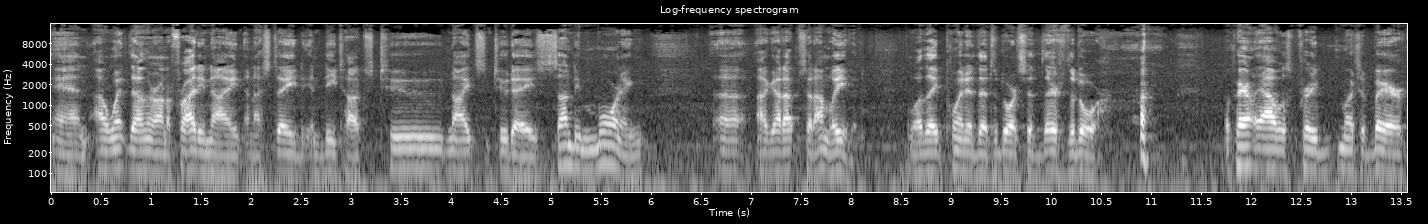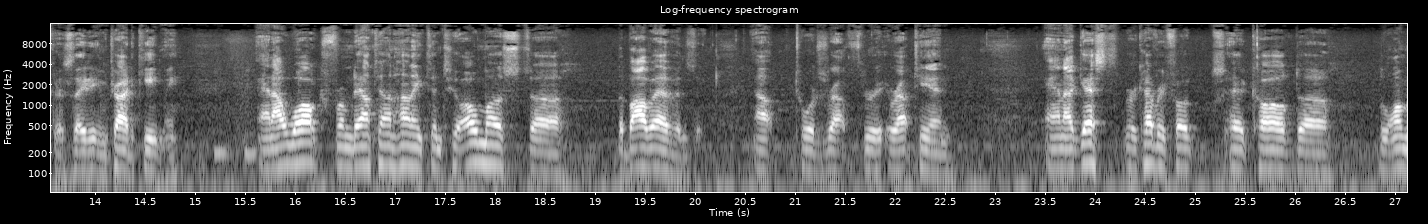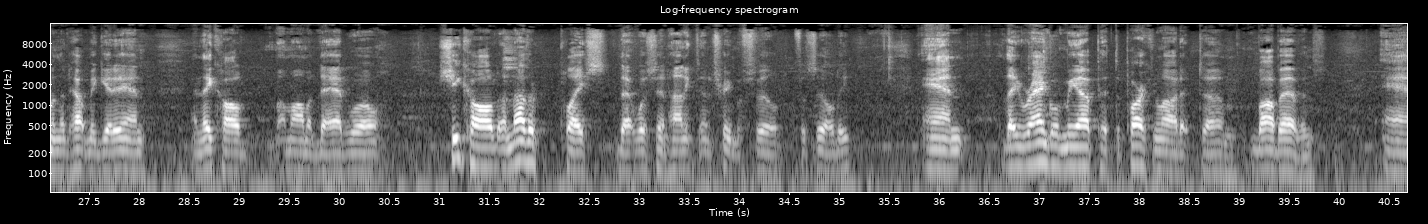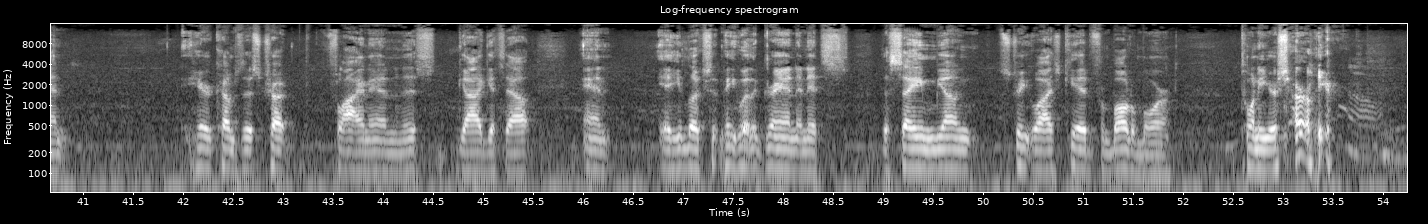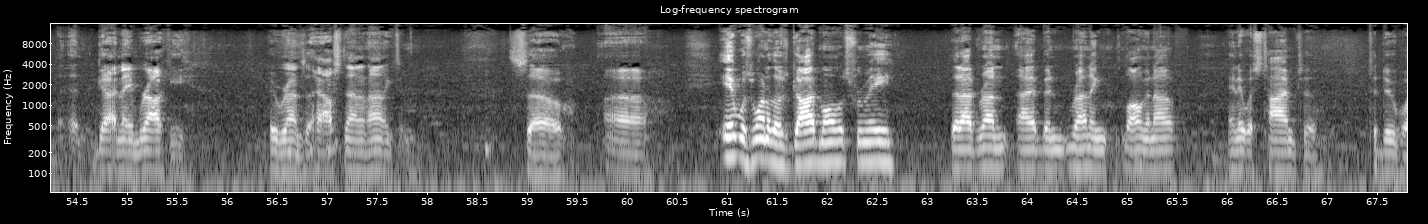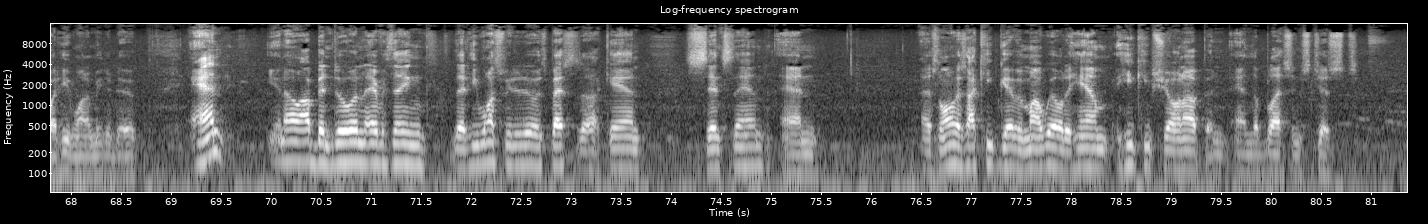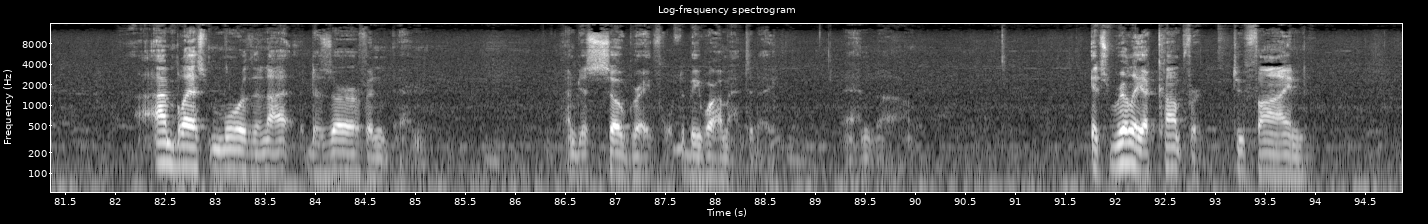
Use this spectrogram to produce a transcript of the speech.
And I went down there on a Friday night, and I stayed in detox two nights and two days. Sunday morning, uh, I got up and said, "I'm leaving." Well, they pointed at the door and said, "There's the door." Apparently, I was pretty much a bear because they didn't even try to keep me. And I walked from downtown Huntington to almost uh, the Bob Evans, out towards Route Three, Route Ten. And I guess recovery folks had called uh, the woman that helped me get in, and they called my mom and dad. Well, she called another place that was in Huntington, a treatment facility, and they wrangled me up at the parking lot at um, Bob Evans, and here comes this truck flying in, and this guy gets out, and he looks at me with a grin, and it's the same young streetwise kid from Baltimore, 20 years earlier, Oh. a guy named Rocky, who runs a house down in Huntington. So uh, it was one of those God moments for me that I'd run. I had been running long enough, and it was time to to do what He wanted me to do. And you know, I've been doing everything that He wants me to do as best as I can since then. And as long as I keep giving my will to Him, He keeps showing up, and and the blessings just. I'm blessed more than I deserve, and, and I'm just so grateful to be where I'm at today. And uh, it's really a comfort to find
